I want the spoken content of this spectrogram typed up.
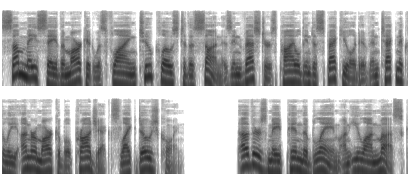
some may say the market was flying too close to the sun as investors piled into speculative and technically unremarkable projects like Dogecoin. Others may pin the blame on Elon Musk,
